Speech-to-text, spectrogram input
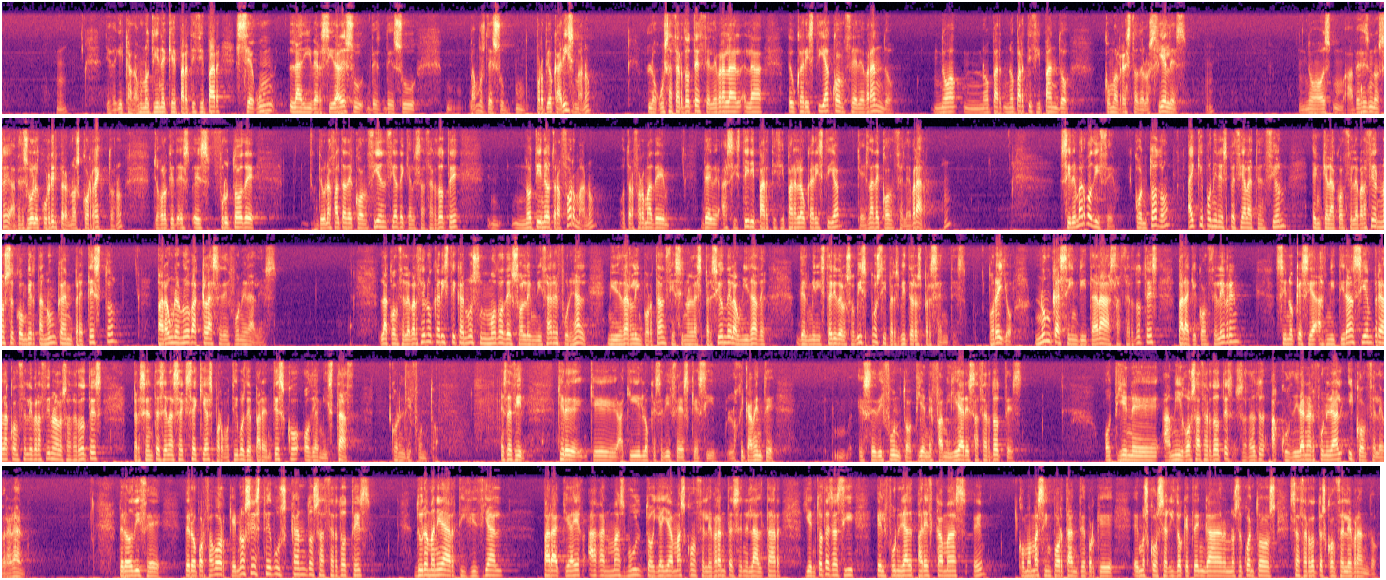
¿Mm? Dice que cada uno tiene que participar según la diversidad de su, de, su, vamos, de su propio carisma, ¿no? Luego un sacerdote celebra la, Eucaristía concelebrando, no, no, no, participando como el resto de los fieles. No es, a veces no sé, a veces suele ocurrir, pero no es correcto, ¿no? Yo creo que es, fruto de, una falta de conciencia de que el sacerdote no tiene otra forma, ¿no? Otra forma de, asistir y participar en la Eucaristía, que es la de concelebrar. Sin embargo, dice, con todo, hay que poner especial atención en que la concelebración no se convierta nunca en pretexto para una nueva clase de funerales. La concelebración eucarística no es un modo de solemnizar el funeral ni de darle importancia, sino la expresión de la unidad del ministerio de los obispos y presbíteros presentes. Por ello, nunca se invitará a sacerdotes para que concelebren, sino que se admitirán siempre a la concelebración a los sacerdotes presentes en las exequias por motivos de parentesco o de amistad con el difunto. Es decir, que aquí lo que se dice es que si, lógicamente, ese difunto tiene familiares sacerdotes o tiene amigos sacerdotes, los sacerdotes acudirán al funeral y concelebrarán. Pero dice, pero por favor, que no se esté buscando sacerdotes de una manera artificial para que hagan más bulto y haya más concelebrantes en el altar y entonces así el funeral parezca más ¿eh? como más importante porque hemos conseguido que tengan no sé cuántos sacerdotes concelebrando.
